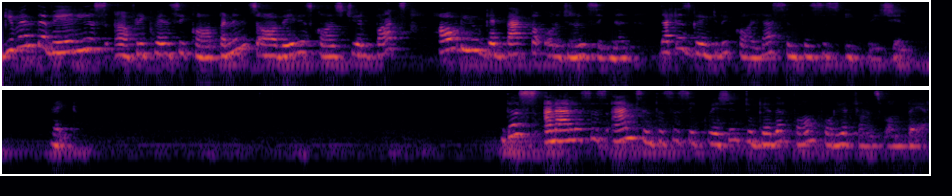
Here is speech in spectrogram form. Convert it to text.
Given the various uh, frequency components or various constituent parts, how do you get back the original signal? That is going to be called as synthesis equation. Right. This analysis and synthesis equation together form Fourier transform pair.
